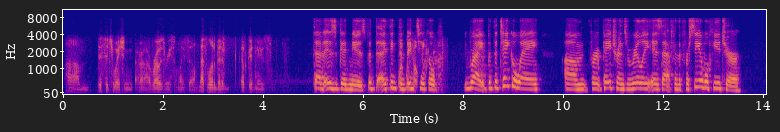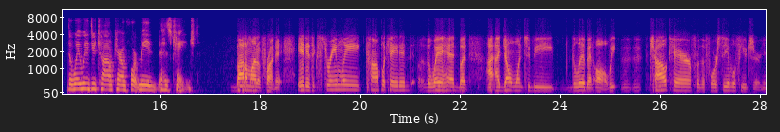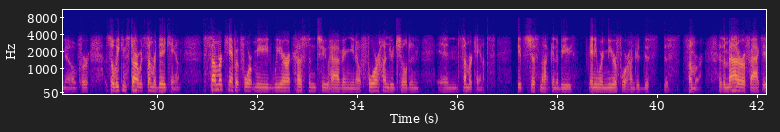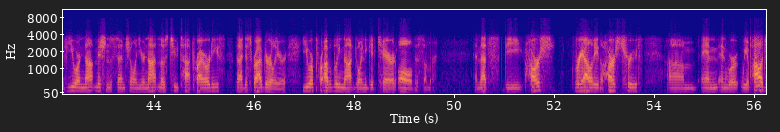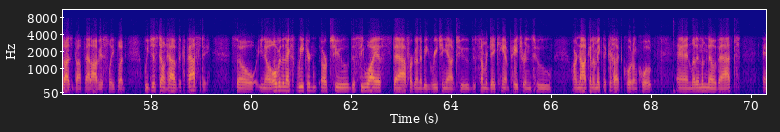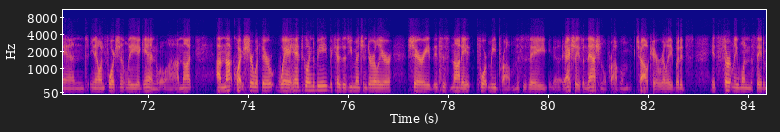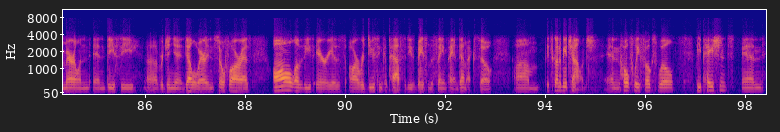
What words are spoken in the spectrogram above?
um, this situation uh, arose recently. So that's a little bit of, of good news. That is good news, but I think the big takeaway, right? But the takeaway um, for patrons really is that for the foreseeable future, the way we do childcare in Fort Meade has changed? Bottom line up front, it, it is extremely complicated the way ahead, but I, I don't want to be glib at all. We childcare for the foreseeable future, you know, for so we can start with summer day camp. Summer camp at Fort Meade, we are accustomed to having, you know, 400 children in summer camps. It's just not going to be anywhere near 400 this this summer. As a matter of fact, if you are not mission essential and you're not in those two top priorities that I described earlier, you are probably not going to get care at all this summer. And that's the harsh reality, the harsh truth. Um, and and we're, we apologize about that, obviously, but we just don't have the capacity. So, you know, over the next week or, or two, the CYS staff are going to be reaching out to the summer day camp patrons who are not going to make the cut, quote unquote, and letting them know that. And you know, unfortunately, again, I'm not I'm not quite sure what their way ahead is going to be because, as you mentioned earlier, Sherry, this is not a Fort Meade problem. This is a you know, actually is a national problem, childcare really, but it's it's certainly one in the state of Maryland and D.C., uh, Virginia, and Delaware. And so far as all of these areas are reducing capacities based on the same pandemic, so um, it's going to be a challenge. And hopefully, folks will be patient and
